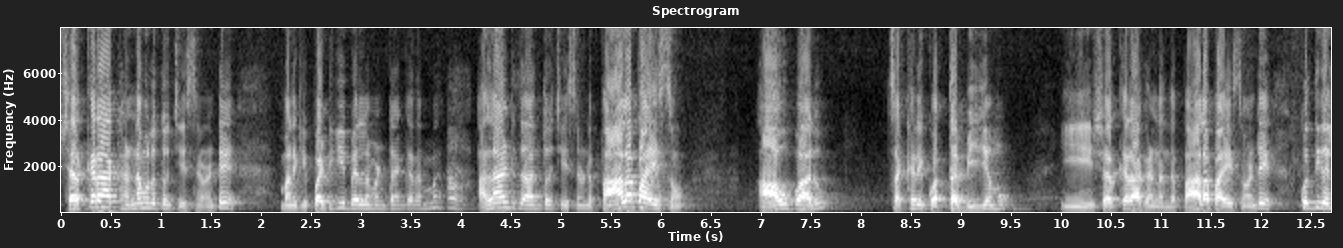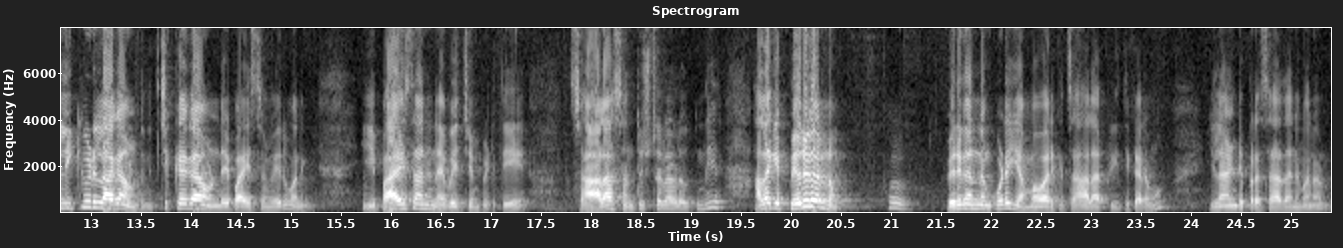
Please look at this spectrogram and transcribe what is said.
శర్కర ఖండములతో చేసిన అంటే మనకి పటికి బెల్లం అంటాం కదమ్మా అలాంటి దాంతో చేసిన పాల పాయసం ఆవు పాలు చక్కని కొత్త బియ్యము ఈ శర్కర ఖండం పాల పాయసం అంటే కొద్దిగా లిక్విడ్ లాగా ఉంటుంది. చిక్కగా ఉండే పాయసం వేరు మనకి. ఈ పాయసాన్ని నైవేద్యం పెడితే చాలా సంతుష్టలాలవుతుంది అలాగే పెరుగన్నం. పెరుగన్నం కూడా ఈ అమ్మవారికి చాలా ప్రీతికరము. ఇలాంటి ప్రసాదాన్ని మనం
